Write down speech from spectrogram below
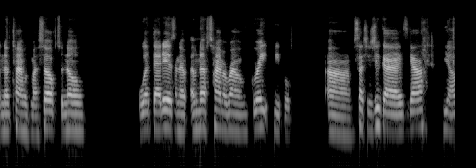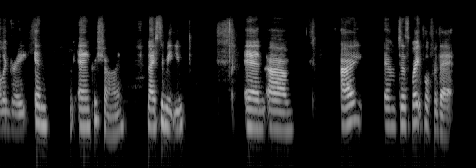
enough time with myself to know what that is and enough time around great people um, such as you guys y'all y'all are great and and Krishan. Nice to meet you. And um, I am just grateful for that.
